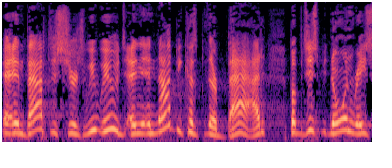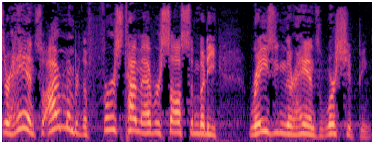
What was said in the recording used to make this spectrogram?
in Baptist church, we, we would, and, and, not because they're bad, but just no one raised their hands. So I remember the first time I ever saw somebody raising their hands worshiping.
